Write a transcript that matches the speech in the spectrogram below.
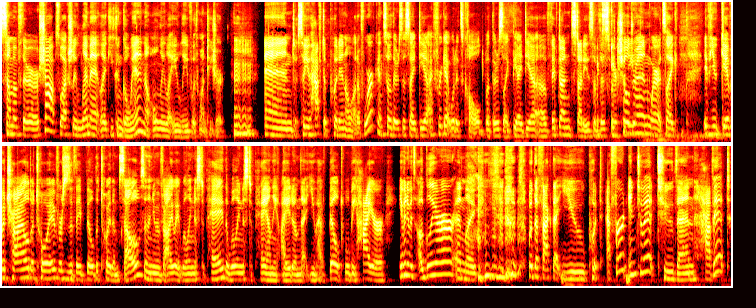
some of their shops will actually limit like you can go in and they'll only let you leave with one t-shirt. And so you have to put in a lot of work. And so there's this idea, I forget what it's called, but there's like the idea of they've done studies of this with children where it's like if you give a child a toy versus if they build the toy themselves and then you evaluate willingness to pay, the willingness to pay on the item that you have built will be higher, even if it's uglier and like, but the fact that you put effort into it to then have it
